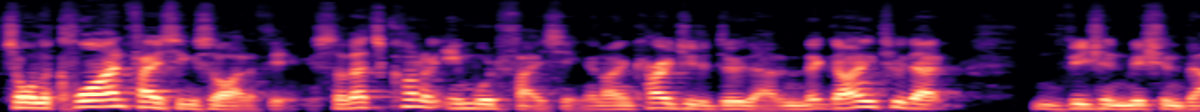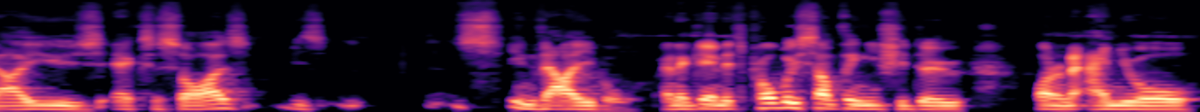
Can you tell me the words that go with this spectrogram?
So, on the client facing side of things, so that's kind of inward facing, and I encourage you to do that. And going through that vision, mission, values exercise is invaluable. And again, it's probably something you should do on an annual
